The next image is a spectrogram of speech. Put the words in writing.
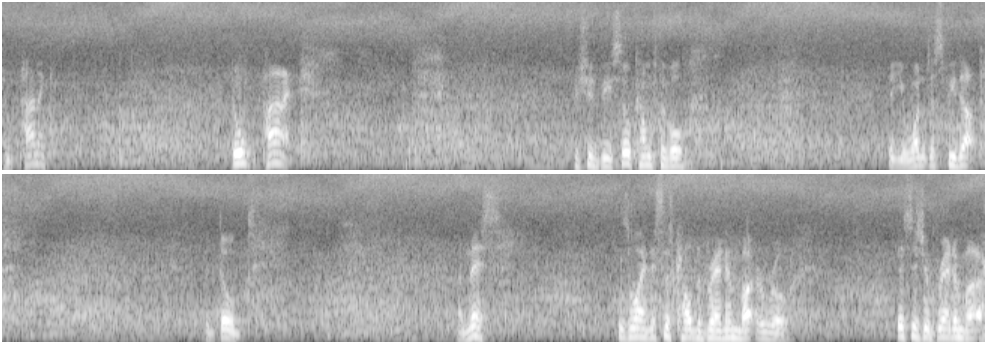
and panic. Don't panic. You should be so comfortable that you want to speed up, but don't. And this is why this is called the bread and butter row. This is your bread and butter.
